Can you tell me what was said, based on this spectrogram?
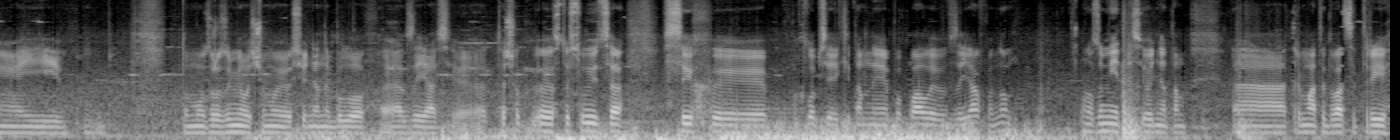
е, І тому зрозуміло, чому його сьогодні не було е, в заявці. Те, що е, стосується е, хлопців, які там не попали в заявку, ну розумієте, сьогодні там тримати 23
